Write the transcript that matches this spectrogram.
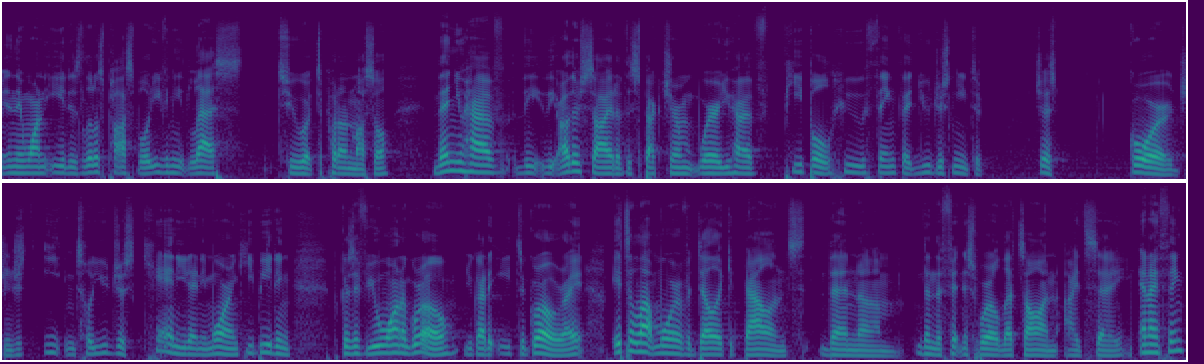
and they want to eat as little as possible, or even eat less to uh, to put on muscle. Then you have the the other side of the spectrum where you have people who think that you just need to just gorge and just eat until you just can't eat anymore and keep eating because if you want to grow you got to eat to grow right? It's a lot more of a delicate balance than um, than the fitness world lets on i'd say. And i think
